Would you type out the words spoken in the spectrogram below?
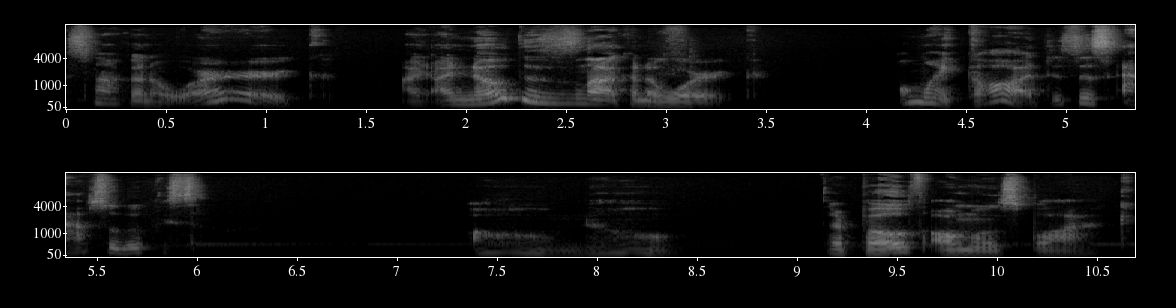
that's not gonna work. I, I know this is not gonna work. Oh my god, this is absolutely. Oh no. They're both almost black.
